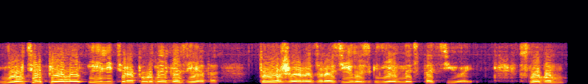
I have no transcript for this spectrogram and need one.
Не утерпела и литературная газета, тоже разразилась гневной статьей. Словом,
